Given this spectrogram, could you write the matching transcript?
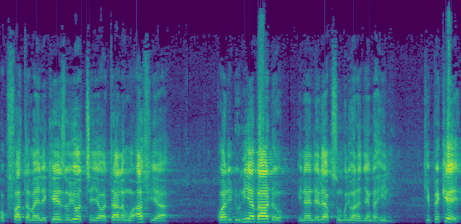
kwa kufata maelekezo yote ya wataalamu wa afya, kwani dunia bado inaendelea kusumbuliwa na janga hili. Kipekee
